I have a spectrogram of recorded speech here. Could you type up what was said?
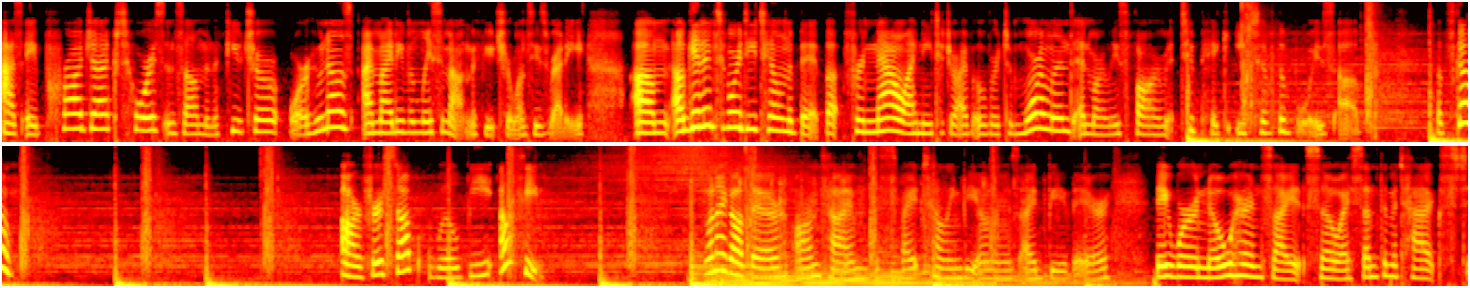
as a project horse and sell him in the future, or who knows, I might even lease him out in the future once he's ready. Um, I'll get into more detail in a bit, but for now I need to drive over to Moorland and Marley's farm to pick each of the boys up. Let's go! Our first stop will be Alfie. When I got there on time, despite telling the owners I'd be there, they were nowhere in sight, so I sent them a text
